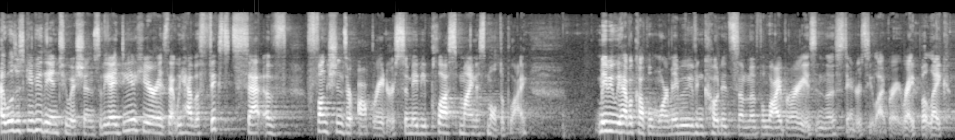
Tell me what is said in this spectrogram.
I will just give you the intuition. So the idea here is that we have a fixed set of functions or operators, so maybe plus, minus, multiply. Maybe we have a couple more. Maybe we've encoded some of the libraries in the standard C library, right? But like,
